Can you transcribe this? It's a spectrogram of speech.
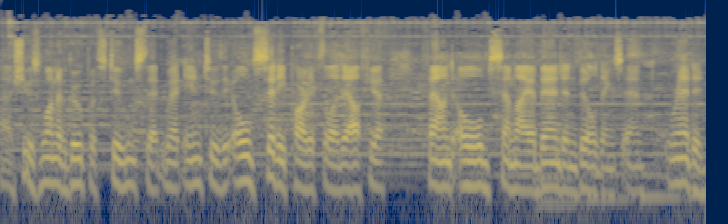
uh, she was one of a group of students that went into the old city part of Philadelphia, found old semi-abandoned buildings and rented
